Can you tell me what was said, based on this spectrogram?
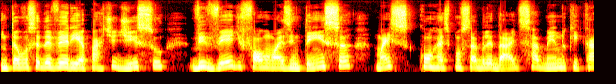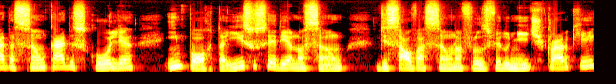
Então você deveria, a partir disso, viver de forma mais intensa, mas com responsabilidade, sabendo que cada ação, cada escolha importa. E isso seria a noção de salvação na filosofia do Nietzsche. Claro que,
